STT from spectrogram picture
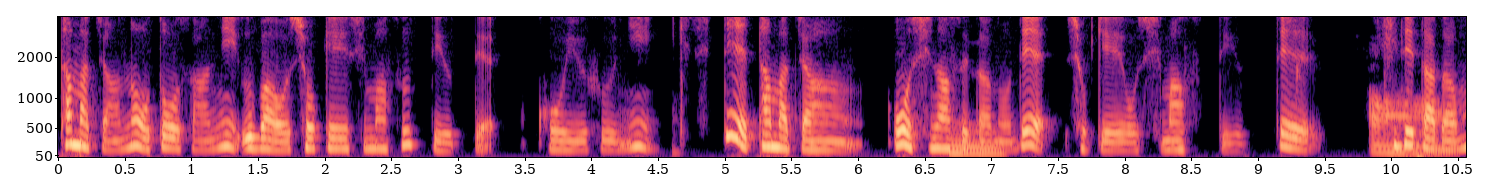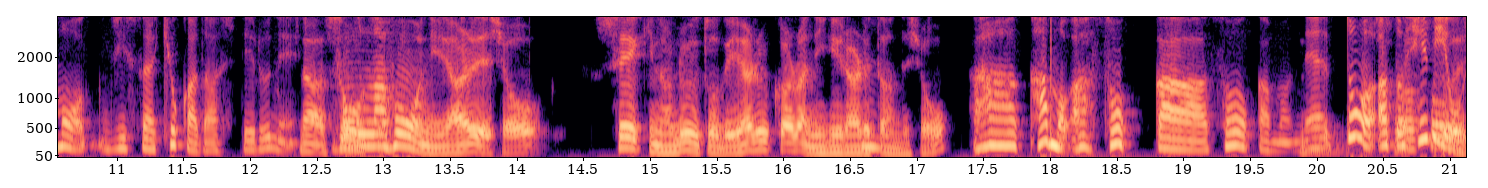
たまちゃんのお父さんに乳母を処刑しますって言って、こういう風にして、たまちゃんを死なせたので、処刑をしますって言って、秀忠も実際許可出してるね。だからそんな方にあれでしょ？正規のルートでやるから逃げられたんでしょ、ああ、かも。あ、そっか。そうかもね。うんと、あと蛇を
